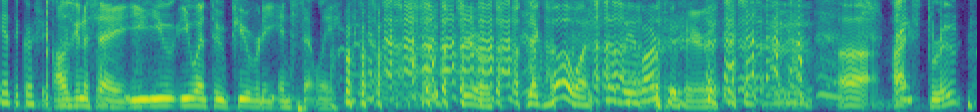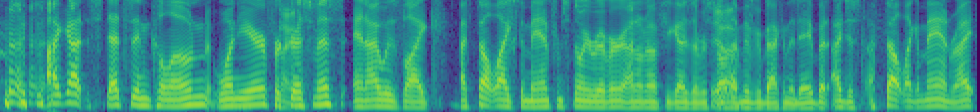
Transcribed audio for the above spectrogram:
Get at the grocery store. I was gonna say you you, you went through puberty instantly. It's true. It's like whoa! I suddenly have armpit hair. Thanks, Brut. I got Stetson cologne one year for Nice. Christmas, and I was like, I felt like the man from Snowy River. I don't know if you guys ever saw Yeah. that movie back in the day, but I just I felt like a man, right?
